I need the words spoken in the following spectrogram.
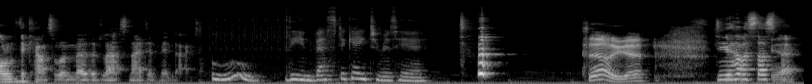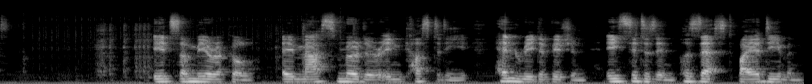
All of the council were murdered last night at midnight. Ooh, the investigator is here. Oh, yeah. Do you have a suspect? It's a miracle. A mass murder in custody. Henry Division, a citizen possessed by a demon.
